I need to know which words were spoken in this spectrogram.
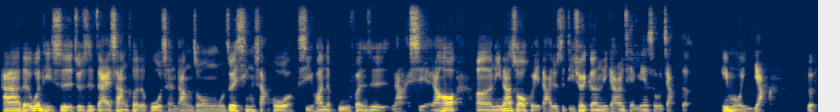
它的问题是就是在上课的过程当中，我最欣赏或喜欢的部分是哪些？然后呃你那时候回答就是的确跟你刚刚前面所讲的一模一样。对，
